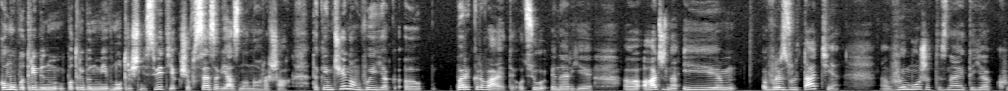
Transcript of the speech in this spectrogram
кому потрібен, потрібен мій внутрішній світ, якщо все зав'язано на грошах. Таким чином, ви як е, перекриваєте оцю енергію е, аджна, і в результаті ви можете, знаєте, як.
